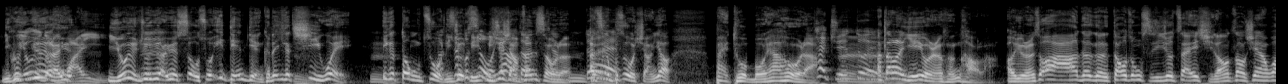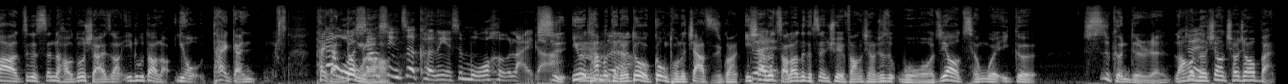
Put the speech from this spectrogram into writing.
你会越来越怀疑，你永远就越来越受挫，一点点可能一个气味，一个动作，你就你你就想分手了，啊，这个不是我想要，拜托不要后啦，太绝对。啊，当然也有人很好了啊，有人说啊，这个高中时期就在一起，然后到现在哇，这个生了好多小孩子，然后一路到老，有太感太感动了。但我相信这可能也是磨合来的，是因为他们可能都有共同的价值观，一下就找到那个正确方向，就是我要成为一个。适合你的人，然后呢，像跷跷板，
